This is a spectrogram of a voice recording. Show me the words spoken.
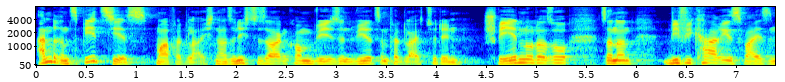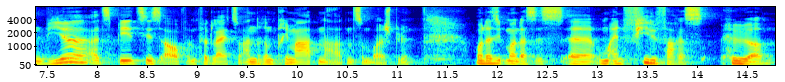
anderen Spezies mal vergleichen. Also nicht zu sagen, komm, wie sind wir jetzt im Vergleich zu den Schweden oder so, sondern wie viel Karies weisen wir als Spezies auf im Vergleich zu anderen Primatenarten zum Beispiel. Und da sieht man, das ist äh, um ein Vielfaches höher,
